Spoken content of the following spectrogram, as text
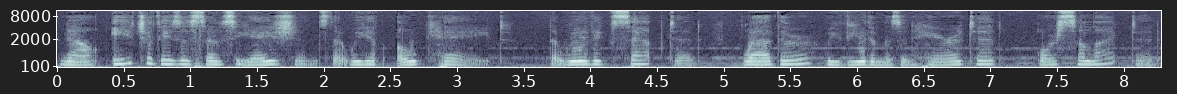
Now, each of these associations that we have okayed, that we have accepted, whether we view them as inherited or selected,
